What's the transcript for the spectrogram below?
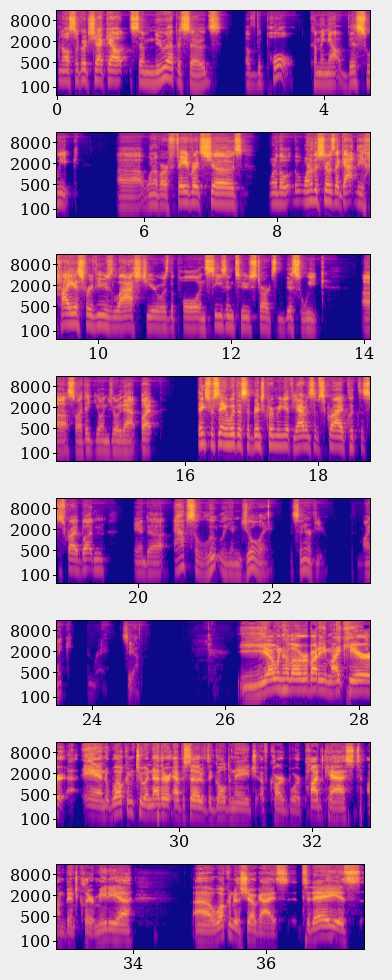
And also go check out some new episodes of The Poll coming out this week. Uh, one of our favorite shows, one of the one of the shows that got the highest reviews last year was The Poll, and season two starts this week. Uh, so I think you'll enjoy that. But thanks for staying with us at Bench Clear Media. If you haven't subscribed, click the subscribe button and uh, absolutely enjoy this interview with Mike and Ray. See ya. Yo and hello, everybody. Mike here, and welcome to another episode of the Golden Age of Cardboard podcast on Bench Clear Media. Uh, welcome to the show, guys. Today is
